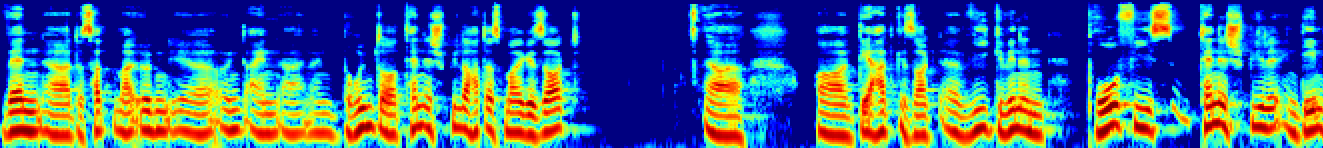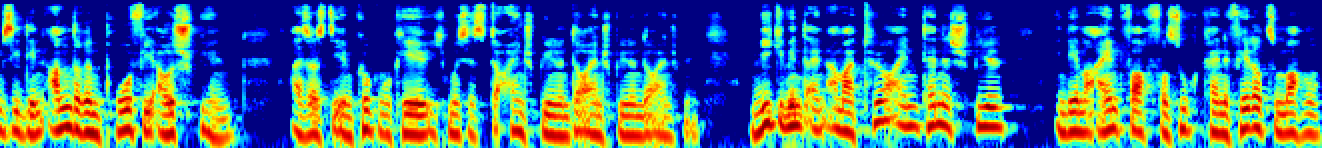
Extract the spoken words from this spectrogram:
Wenn, äh, das hat mal irgend, äh, irgendein äh, ein berühmter Tennisspieler hat das mal gesagt, äh, äh, der hat gesagt, äh, wie gewinnen Profis Tennisspiele, indem sie den anderen Profi ausspielen. Also dass die eben gucken, okay, ich muss jetzt da einspielen und da einspielen und da einspielen. Wie gewinnt ein Amateur ein Tennisspiel? Indem er einfach versucht, keine Fehler zu machen.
